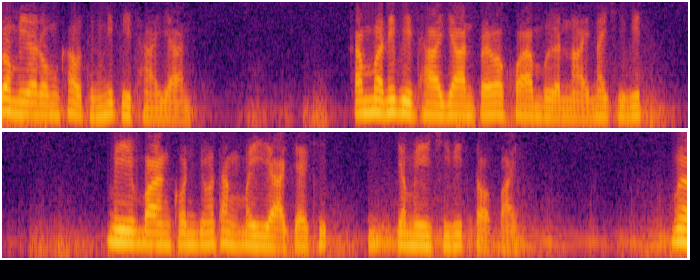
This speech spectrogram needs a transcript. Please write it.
ก็มีอารมณ์เข้าถึงนิพพิทายานคำว่านิพพิทายานแปลว่าความเบื่อหน่ายในชีวิต มีบางคนจนกระทั่งไม่อยากจะคิด จะมีชีวิตต่อไป เมื่อ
